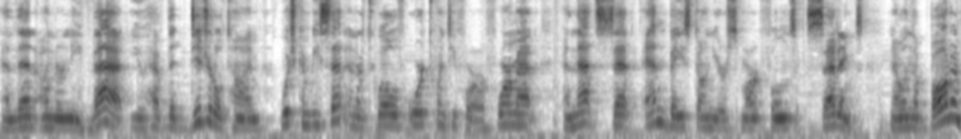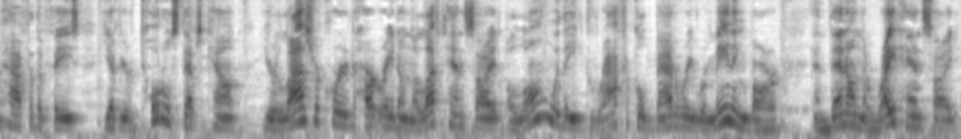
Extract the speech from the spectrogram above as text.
and then underneath that, you have the digital time, which can be set in a 12 or 24 hour format, and that's set and based on your smartphone's settings. Now in the bottom half of the face, you have your total steps count, your last recorded heart rate on the left hand side, along with a graphical battery remaining bar, and then on the right hand side,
